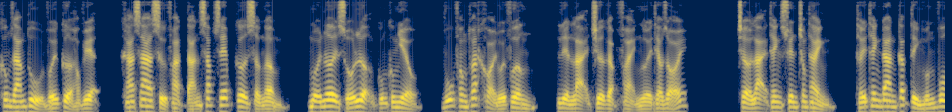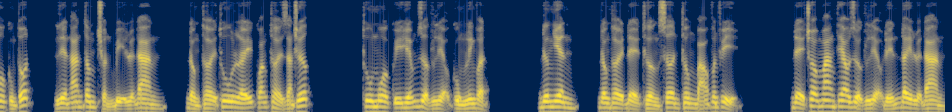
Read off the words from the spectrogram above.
không dám thủ với cửa học viện, khá xa xử phạt tán sắp xếp cơ sở ngầm, mỗi nơi số lượng cũng không nhiều, vũ phong thoát khỏi đối phương, liền lại chưa gặp phải người theo dõi. Trở lại thanh xuyên trong thành, thấy thanh đan các tình huống vô cùng tốt, liền an tâm chuẩn bị luyện đan, đồng thời thu lấy quãng thời gian trước, thu mua quý hiếm dược liệu cùng linh vật. Đương nhiên, đồng thời để thường sơn thông báo vân phỉ, để cho mang theo dược liệu đến đây luyện đan.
